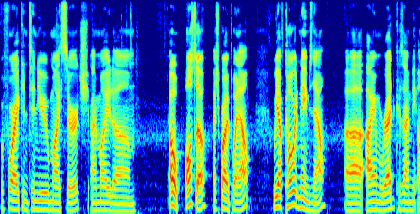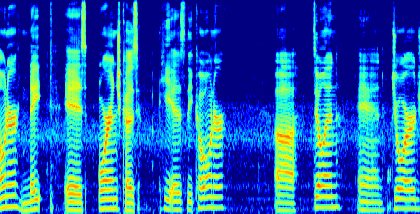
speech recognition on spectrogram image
Before I continue my search, I might, um... Oh, also, I should probably point out, we have colored names now. Uh, I am red because I'm the owner. Nate is orange because he is the co-owner. Uh, Dylan and George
